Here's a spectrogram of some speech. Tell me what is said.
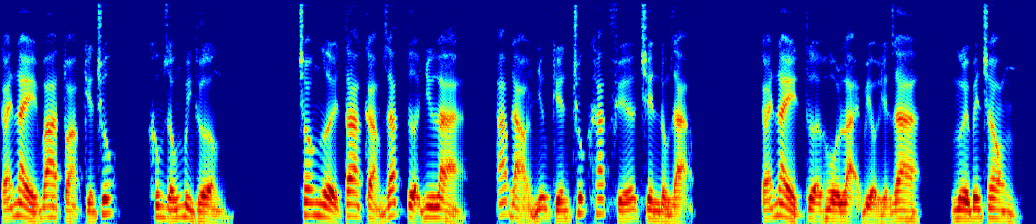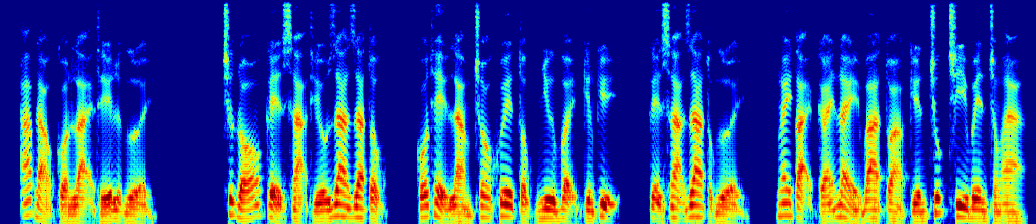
Cái này ba tòa kiến trúc không giống bình thường. Cho người ta cảm giác tựa như là áp đảo những kiến trúc khác phía trên đồng dạng. Cái này tựa hồ lại biểu hiện ra, người bên trong, áp đảo còn lại thế lực người. Trước đó kệ xạ thiếu gia gia tộc, có thể làm cho khuê tộc như vậy kiến kỵ, kệ xạ gia tộc người, ngay tại cái này ba tòa kiến trúc chi bên trong a.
